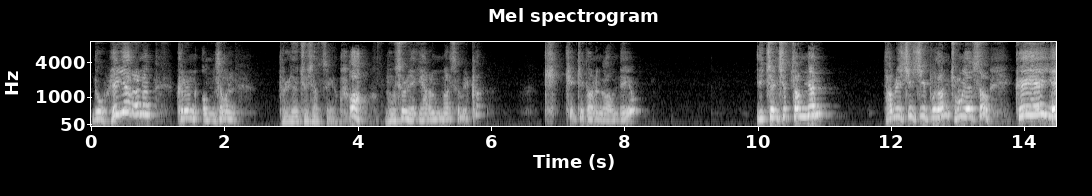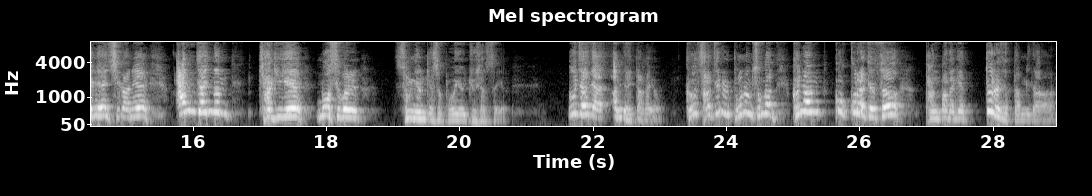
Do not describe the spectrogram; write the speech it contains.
너 회개하라는 그런 음성을 들려주셨어요. 아, 무엇을 회개하라는 말씀일까? 깊게 기도하는 가운데요. 2013년 WCC 부산 총회에서 교회 예배 시간에 앉아있는 자기의 모습을 성령께서 보여주셨어요. 의자에 앉아있다가요. 그 사진을 보는 순간 그냥 꼬꾸라져서 방바닥에 떨어졌답니다.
